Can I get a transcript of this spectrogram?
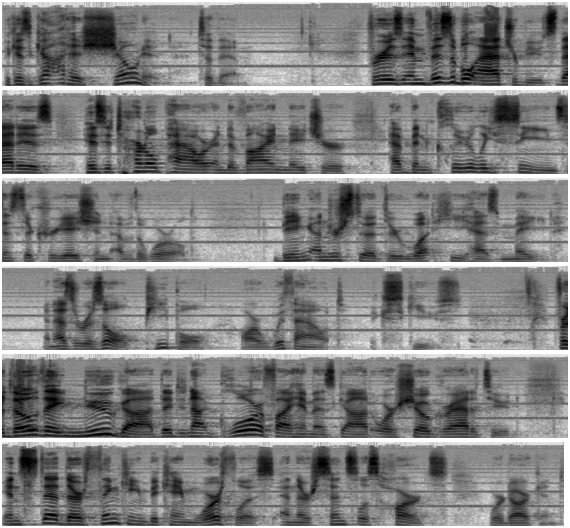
because God has shown it to them. For his invisible attributes, that is, his eternal power and divine nature, have been clearly seen since the creation of the world, being understood through what he has made. And as a result, people are without excuse. For though they knew God, they did not glorify him as God or show gratitude. Instead, their thinking became worthless and their senseless hearts were darkened.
